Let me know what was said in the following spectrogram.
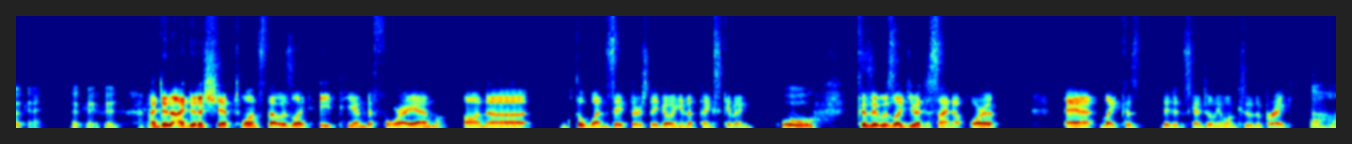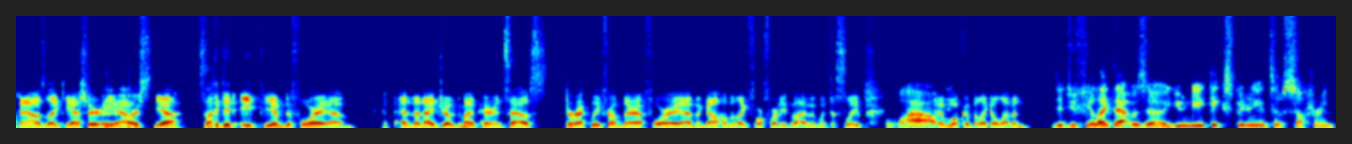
Okay. Okay. Good. I did I did a shift once that was like 8 p.m. to 4 a.m. on uh the Wednesday Thursday going into Thanksgiving Ooh. because it was like you had to sign up for it and like because they didn't schedule anyone because it was a break Uh-huh. and I was like yeah sure eight hours yeah so I did 8 p.m. to 4 a.m. and then I drove to my parents' house directly from there at 4 a.m. and got home at like 4:45 and went to sleep Wow. and Did, woke up at like 11. did you feel like that was a unique experience of suffering?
